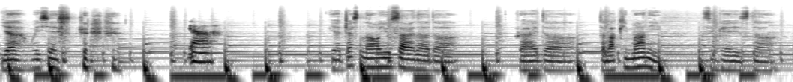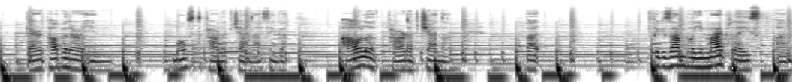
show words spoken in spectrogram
Yeah, Weixin. yeah. Yeah, just now you said uh, the right uh, the lucky money. I think it is the very popular in most part of China. I think uh, all of part of China. But for example, in my place, um,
